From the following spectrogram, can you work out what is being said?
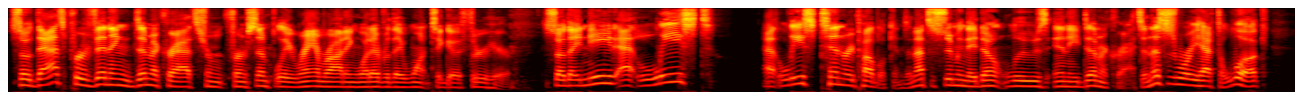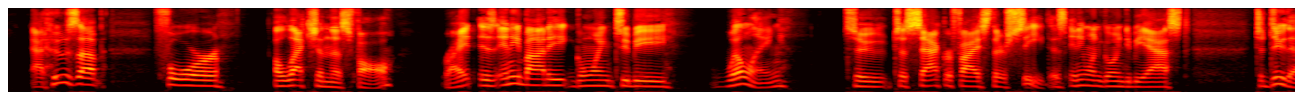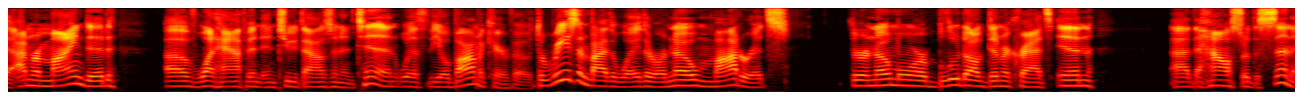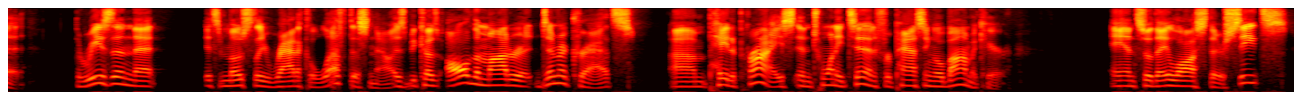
So that's preventing Democrats from from simply ramrodding whatever they want to go through here. So they need at least at least 10 Republicans, and that's assuming they don't lose any Democrats. And this is where you have to look at who's up for election this fall, right? Is anybody going to be willing to to sacrifice their seat? Is anyone going to be asked to do that? I'm reminded of what happened in 2010 with the Obamacare vote. The reason, by the way, there are no moderates, there are no more blue dog Democrats in uh, the House or the Senate. The reason that it's mostly radical leftists now is because all the moderate Democrats um, paid a price in 2010 for passing Obamacare. And so they lost their seats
